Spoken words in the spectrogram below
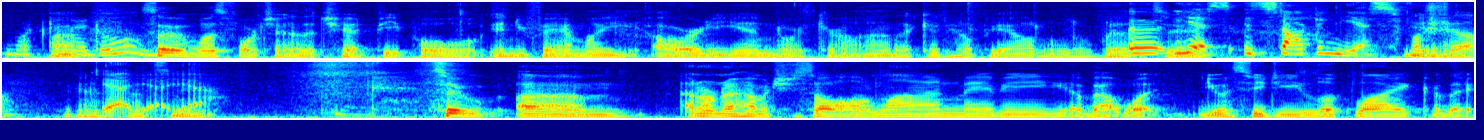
what can Wow. I do?" So it was fortunate that you had people in your family already in North Carolina that could help you out a little bit. uh, yes, it's starting. Yes, for Yeah, sure. yeah, Yeah, yeah, yeah. So um, I don't know how much you saw online, maybe about what UNCG looked like or the Mm.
